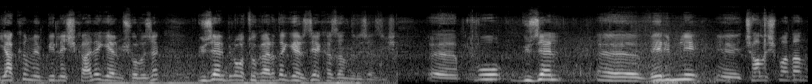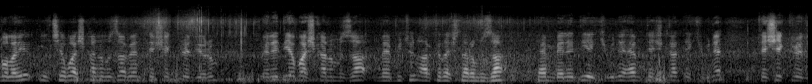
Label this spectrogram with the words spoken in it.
yakın ve birleşik hale gelmiş olacak. Güzel bir otogarı da Gerze'ye kazandıracağız inşallah. E, bu güzel, e, verimli e, çalışmadan dolayı ilçe başkanımıza ben teşekkür ediyorum. Belediye başkanımıza ve bütün arkadaşlarımıza hem belediye ekibine hem teşkilat ekibine teşekkür ediyorum.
